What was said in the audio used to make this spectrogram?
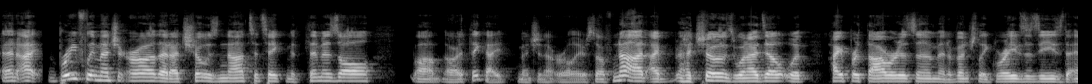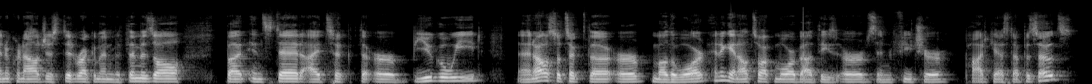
And I briefly mentioned earlier that I chose not to take methimazole, um, or I think I mentioned that earlier. So if not, I, I chose when I dealt with hyperthyroidism and eventually Graves' disease, the endocrinologist did recommend methimazole, but instead I took the herb bugleweed and I also took the herb motherwort. And again, I'll talk more about these herbs in future podcast episodes.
